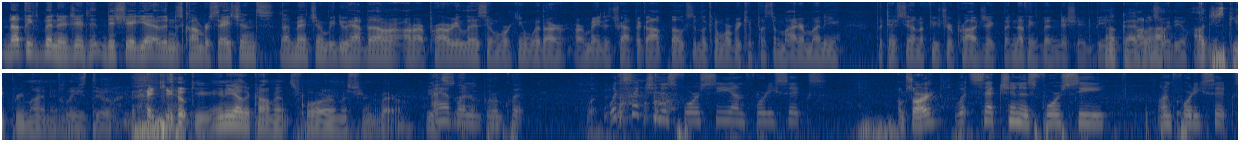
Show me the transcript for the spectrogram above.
Nothing's been initi- initiated yet other than just conversations. I mentioned we do have that on our, on our priority list and working with our, our maintenance traffic op folks and looking where we could put some minor money potentially on a future project, but nothing's been initiated, to be Okay, honest I'll- with you. I'll just keep reminding. you. Please do. Thank you. Thank you. Any other comments for Mr. Navarro? I have one real quick. What, what section is four C on forty-six? I'm sorry? What section is four C on forty-six?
